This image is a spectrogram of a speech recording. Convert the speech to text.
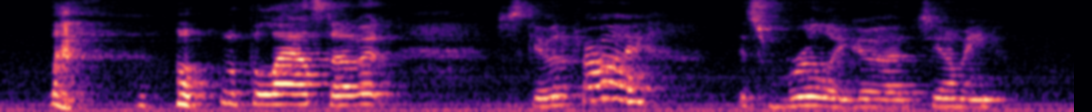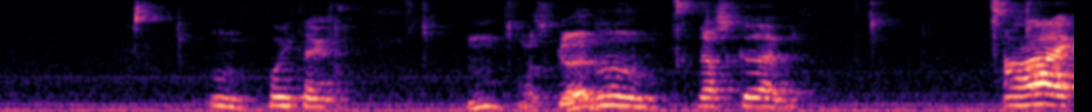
with the last of it, just give it a try. It's really good, it's yummy. Mm, what do you think? Mm, that's good. Mm, that's good. All right,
